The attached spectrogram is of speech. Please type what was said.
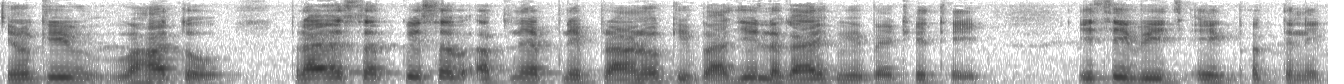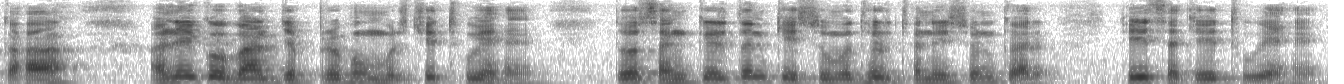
क्योंकि वहाँ तो प्राय सबके सब अपने अपने प्राणों की बाजी लगाए हुए बैठे थे। इसी बीच एक भक्त ने कहा, अनेकों बार जब प्रभु मूर्छित हुए हैं तो संकीर्तन की सुमधुर ध्वनि सुनकर ही सचेत हुए हैं।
